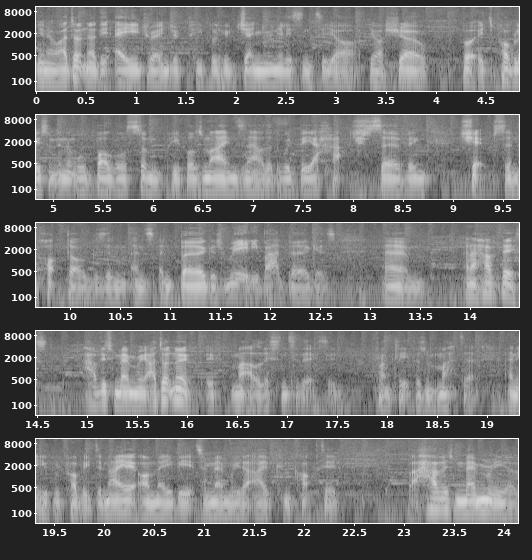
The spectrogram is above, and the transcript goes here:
you know, I don't know the age range of people who genuinely listen to your, your show, but it's probably something that will boggle some people's minds now that there would be a hatch serving chips and hot dogs and, and, and burgers, really bad burgers. Um, and I have this, I have this memory. I don't know if, if Matt will listen to this. It, frankly, it doesn't matter, and he would probably deny it, or maybe it's a memory that I've concocted. But I have this memory of,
